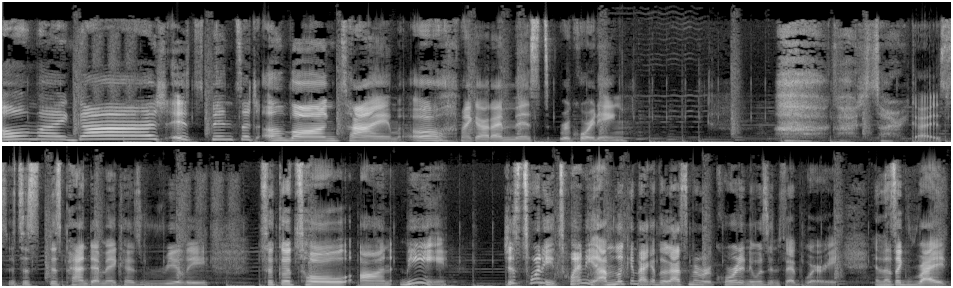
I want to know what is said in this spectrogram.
Oh my gosh, it's been such a long time. Oh my god, I missed recording. god, sorry guys. It's just this pandemic has really took a toll on me. Just 2020. I'm looking back at the last time I recorded and it was in February. And that's like right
